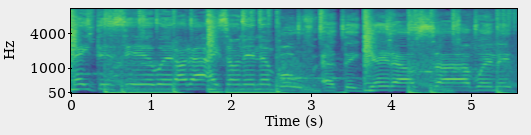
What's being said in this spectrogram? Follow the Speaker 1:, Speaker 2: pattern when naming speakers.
Speaker 1: Nathan's here with all the ice on in the booth. At the gate outside when they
